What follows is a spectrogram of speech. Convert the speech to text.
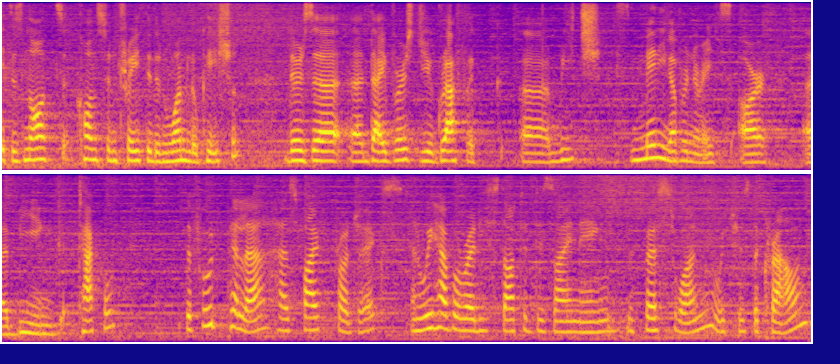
It is not concentrated in one location. There's a, a diverse geographic uh, reach. Many governorates are uh, being tackled. The food pillar has five projects, and we have already started designing the first one, which is the crown,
